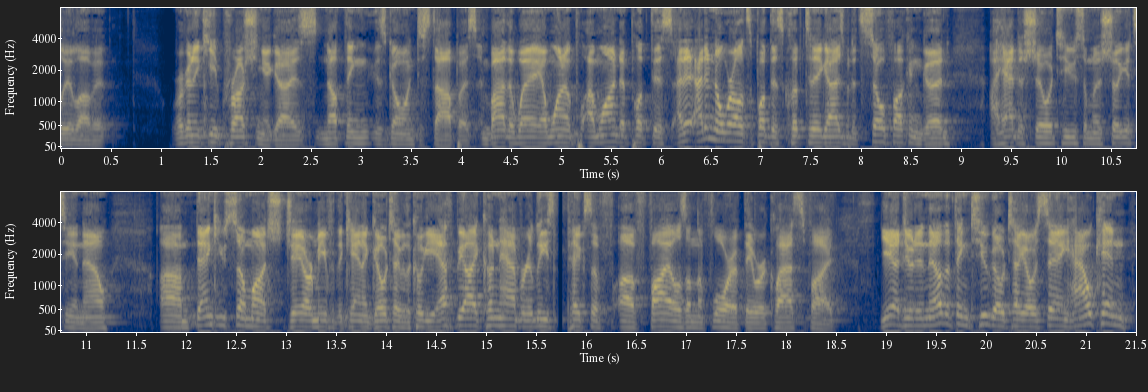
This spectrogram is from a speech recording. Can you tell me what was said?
Absolutely love it. We're gonna keep crushing it, guys. Nothing is going to stop us. And by the way, I want to I wanted to put this. I didn't, I didn't know where else to put this clip today, guys, but it's so fucking good. I had to show it to you, so I'm gonna show it to you now. Um, thank you so much, JR Me for the can of Go Tag with the cookie. FBI couldn't have released pics of, of files on the floor if they were classified. Yeah, dude. And the other thing too, Go Tag, I was saying, how can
